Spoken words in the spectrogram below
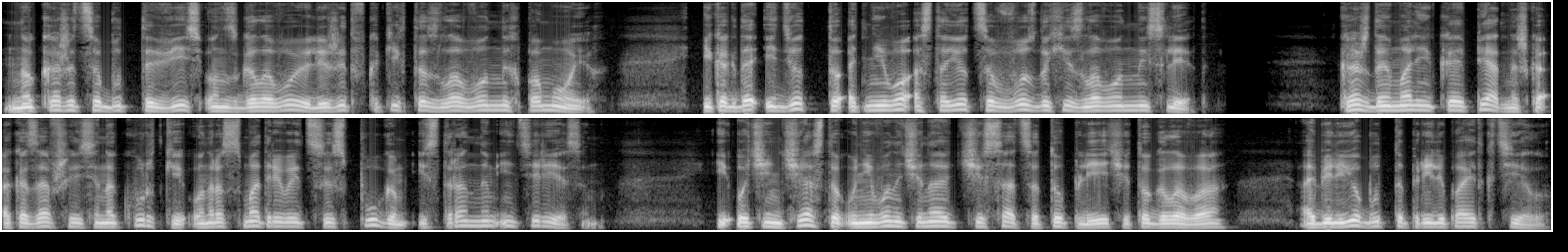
Но кажется, будто весь он с головой лежит в каких-то зловонных помоях, и когда идет, то от него остается в воздухе зловонный след. Каждое маленькое пятнышко, оказавшееся на куртке, он рассматривает с испугом и странным интересом и очень часто у него начинают чесаться то плечи, то голова, а белье будто прилипает к телу.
